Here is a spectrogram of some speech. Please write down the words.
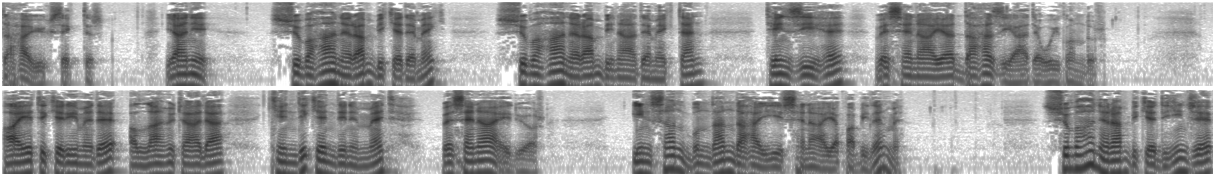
daha yüksektir. Yani Sübhane Rabbike demek Sübhane Rabbina demekten tenzihe ve senaya daha ziyade uygundur. Ayet-i kerimede Allahü Teala kendi kendini met ve sena ediyor. İnsan bundan daha iyi sena yapabilir mi? Sübhane Rabbike deyince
